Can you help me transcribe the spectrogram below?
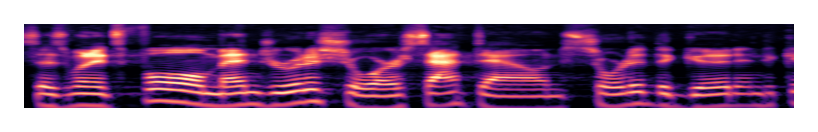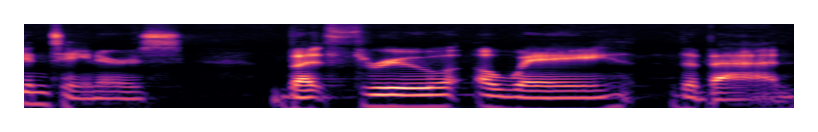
says, When it's full, men drew it ashore, sat down, sorted the good into containers, but threw away the bad.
